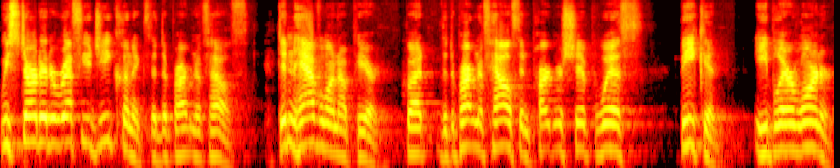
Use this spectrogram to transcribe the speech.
We started a refugee clinic, the Department of Health. Didn't have one up here, but the Department of Health in partnership with Beacon, E. Blair Warner.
